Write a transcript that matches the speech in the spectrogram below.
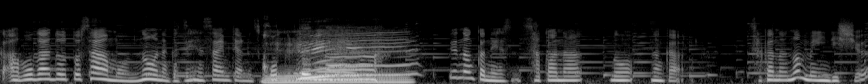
かアボカドとサーモンのなんか前菜みたいなの作凝って。でなんかね魚のなんか魚のメインディッシュ？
